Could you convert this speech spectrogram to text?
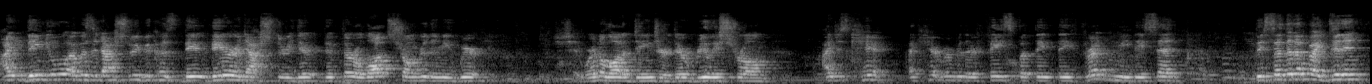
I, they knew I was a dash three because they, they are a dash three. They're, they're, they're a lot stronger than me. We're, shit, we're in a lot of danger. They're really strong. I just can't, I can't remember their face, but they, they threatened me. They said, they said that if I didn't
